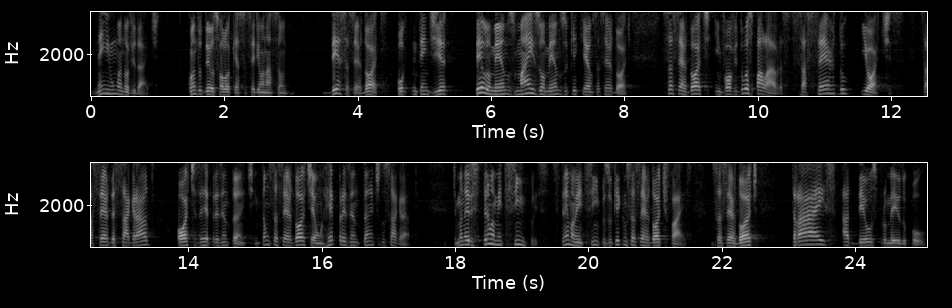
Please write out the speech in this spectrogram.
nenhuma novidade. Quando Deus falou que essa seria uma nação de sacerdotes, o povo entendia pelo menos, mais ou menos, o que é um sacerdote. Sacerdote envolve duas palavras, sacerdo e otes. Sacerdo é sagrado, otes é representante. Então, sacerdote é um representante do sagrado. De maneira extremamente simples, extremamente simples, o que um sacerdote faz? Um sacerdote traz a Deus para o meio do povo.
